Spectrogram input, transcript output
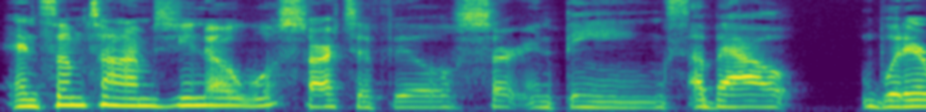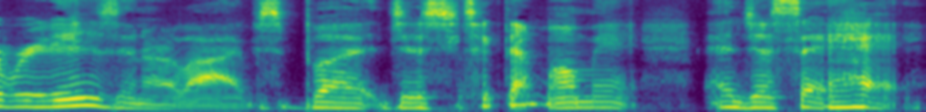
And sometimes, you know, we'll start to feel certain things about whatever it is in our lives, but just take that moment and just say, Hey,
